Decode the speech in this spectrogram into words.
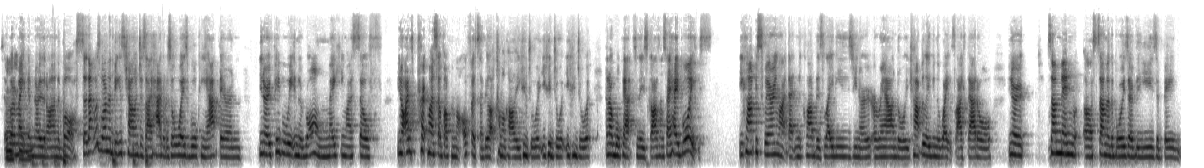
So I've got to make them mm-hmm. know that I'm the boss. So that was one of the biggest challenges I had. It was always walking out there and, you know, if people were in the wrong, making myself, you know, I just prep myself up in my office. I'd be like, come on, Carly, you can do it, you can do it, you can do it. Then I'd walk out to these guys and say, hey, boys, you can't be swearing like that in the club. There's ladies, you know, around, or you can't be leaving the weights like that, or you know, some men, uh, some of the boys over the years have been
